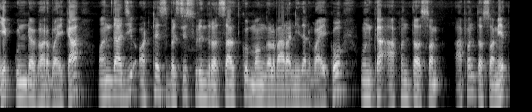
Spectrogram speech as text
एक कुण्ड घर भएका अन्दाजी अठाइस वर्षीय सुरेन्द्र साउदको मङ्गलबार निधन भएको उनका आफन्त सम आफन्त समेत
